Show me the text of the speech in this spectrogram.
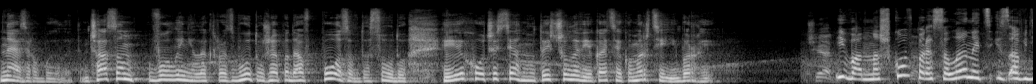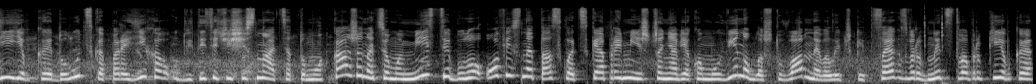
не зробили. Тим часом Волинь електрозбут уже подав позов до суду і хоче стягнути з чоловіка ці комерційні борги. Іван Нашков, переселенець із Авдіївки, до Луцька переїхав у 2016-му. Каже, на цьому місці було офісне та складське приміщення, в якому він облаштував невеличкий цех з виробництва бруківки.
